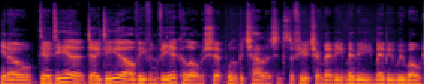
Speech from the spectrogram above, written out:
you know, the idea the idea of even vehicle ownership will be challenged into the future. Maybe maybe maybe we won't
